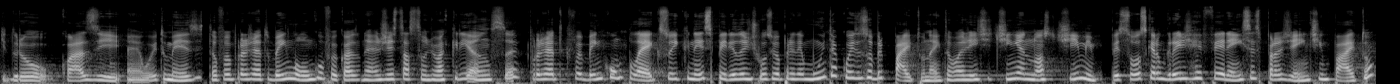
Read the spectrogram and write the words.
que durou quase é, oito meses. Então foi um projeto bem longo, foi quase né, a gestação de uma criança. Projeto que foi bem complexo e que nesse período a gente conseguiu aprender muita coisa sobre Python, né? Então a gente tinha no nosso time pessoas que eram grandes referências pra gente em Python.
